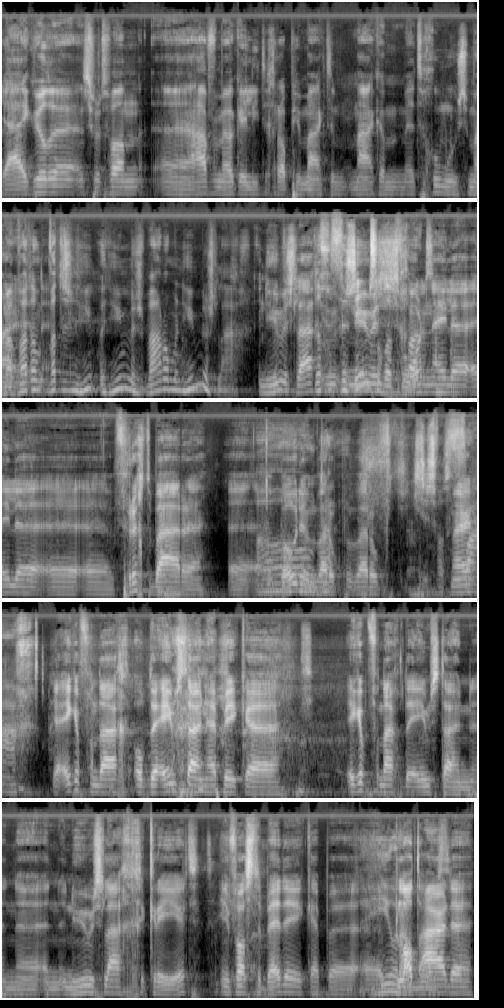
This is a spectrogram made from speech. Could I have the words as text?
Ja, ik wilde een soort van eh havermelk elite grapje maakte, maken met goemoes. Maar, Maar, waarom, een- wat is een, hu- een humus? Waarom een humuslaag? Een humuslaag. Dat Een- een verzinsel, humus dat is gewoon woord. een hele, hele eh, eh, vruchtbare eh, Oh, bodem waarop... waarop Jezus, wat Maar- vaag. ja, ik heb vandaag op de Eemstuin heb ik... eh, ik heb vandaag op de Eemstuin een, eh, een, een humuslaag gecreëerd. In vaste bedden. Ik heb bladaarde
